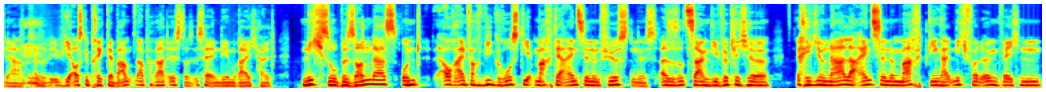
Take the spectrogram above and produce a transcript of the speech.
ja, also wie, wie ausgeprägt der Beamtenapparat ist, das ist ja in dem Reich halt nicht so besonders und auch einfach wie groß die Macht der einzelnen Fürsten ist. Also sozusagen die wirkliche regionale einzelne Macht ging halt nicht von irgendwelchen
